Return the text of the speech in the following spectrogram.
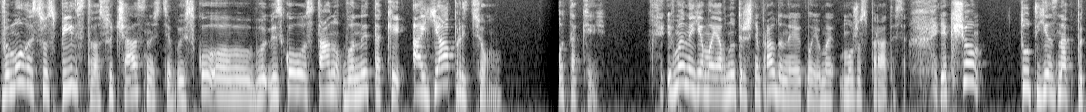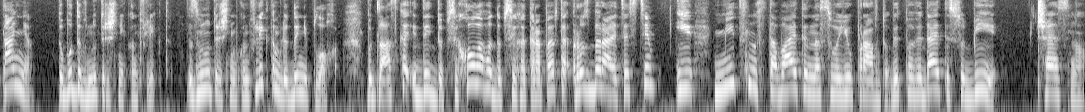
Вимоги суспільства, сучасності, військового, військового стану, вони такі. А я при цьому отакий. І в мене є моя внутрішня правда, на яку я можу спиратися. Якщо тут є знак питання, то буде внутрішній конфлікт. З внутрішнім конфліктом людині плохо. Будь ласка, ідіть до психолога, до психотерапевта, розбирайтеся з цим і міцно ставайте на свою правду. Відповідайте собі чесно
